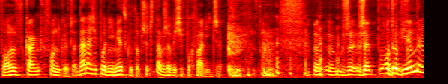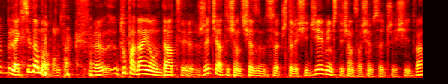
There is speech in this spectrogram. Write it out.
Wolfgang von Goethe. Na razie po niemiecku to przeczytam, żeby się pochwalić, że, że, że odrobiłem lekcję domową, tak. Tu padają daty życia 1749, 1832.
